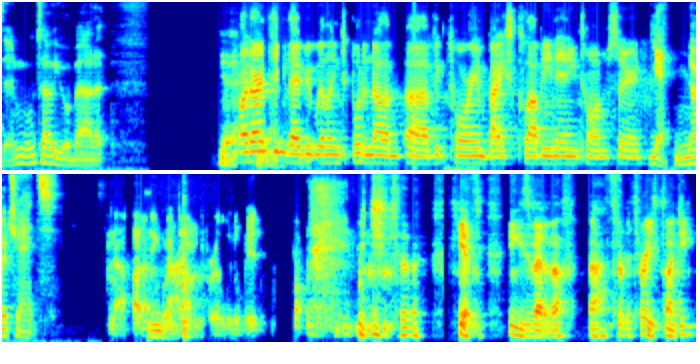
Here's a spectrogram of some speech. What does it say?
then we'll tell you about it. Yeah. I don't yeah. think they'd be willing to put another uh, Victorian-based club in anytime soon. Yeah, no chance. No, I think we're done for a little bit. yeah, I think he's had enough. Uh, three, three's plenty.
